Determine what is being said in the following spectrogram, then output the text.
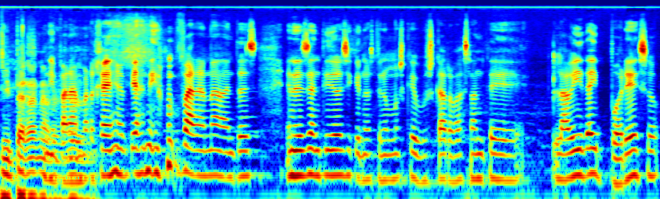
Ni para nada, ni para claro. emergencias, ni para nada. Entonces, en ese sentido sí que nos tenemos que buscar bastante la vida y por eso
